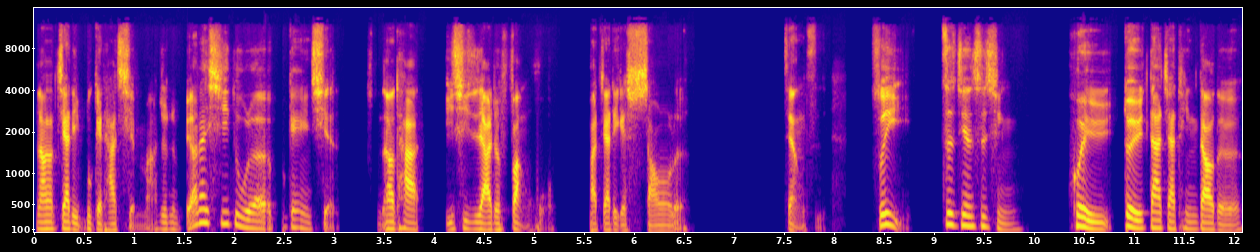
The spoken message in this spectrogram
然后家里不给他钱嘛，就是不要再吸毒了，不给你钱，然后他。一气之下就放火，把家里给烧了，这样子。所以这件事情会对于大家听到的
